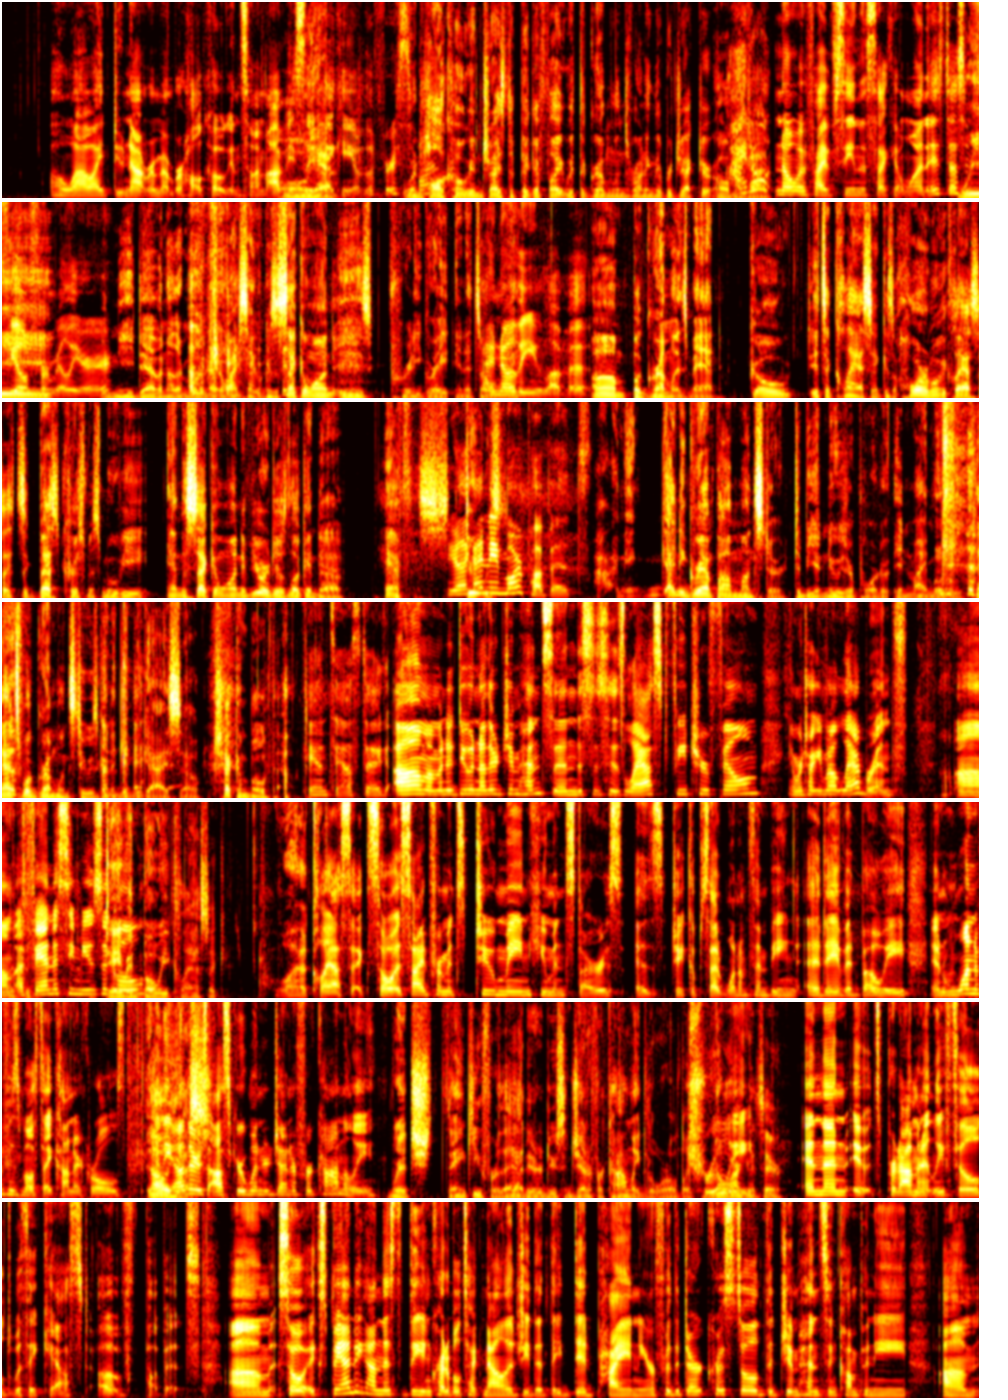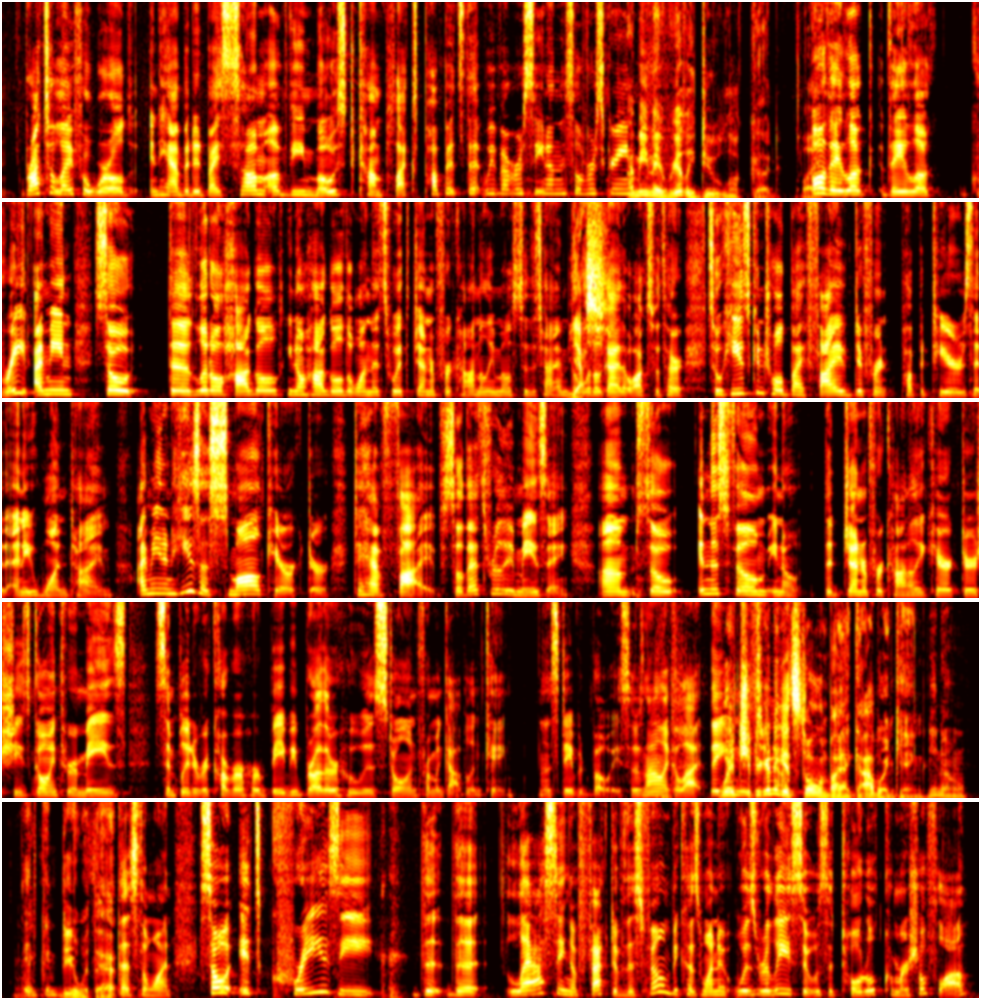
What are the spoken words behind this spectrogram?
Oh wow, I do not remember Hulk Hogan, so I'm obviously Oh, yeah. thinking of the first When one. When Hulk Hogan tries to pick a fight with the Gremlins running the projector? Oh my I god. don't know if I've seen the second one. It doesn't We feel familiar. need to have another movie night to Okay. watch second because the second one is pretty great in its own I know way. that you love it. Um, but Gremlins, man, go! It's a classic. It's a horror movie classic. It's the best Christmas movie. And the second one, if you were just looking to have this, You're like, I need more puppets. I mean, I need Grandpa Munster to be a news reporter in my movie. That's what Gremlins 2 is going to give you guys. So check them both out. Fantastic. Um, I'm gonna do another Jim Henson. This is his last feature film, and we're talking about Labyrinth, um, a fantasy musical. David Bowie classic. What a classic. So, aside from its two main human stars, as Jacob said, one of them being a David Bowie in one of his most iconic roles, and Oh, the yes. other is Oscar winner Jennifer Connelly. Which, thank you for that, introducing Jennifer Connelly to the world. Like, no Truly. arguments there. and then it's predominantly filled with a cast of puppets. Um, so expanding on this, the incredible technology that they did pioneer for the Dark Crystal, the Jim Henson Company um, brought to life a world inhabited by some of the most complex puppets that we've ever seen on the silver screen. I mean, they really do look good. Like, oh, they look they look great. I mean, so the little Hoggle, you know, Hoggle, the one that's with Jennifer Connelly most of the time, the Yes. little guy that walks with her. So he's controlled by five different puppeteers at any one time. I mean, and he's a small character to have five. So that's really amazing. Um, so in this film, you know, the Jennifer Connelly character, she's going through a maze simply to recover her baby brother who was stolen from a Goblin King. That's David Bowie. So there's not like a lot. That you which, need if you're gonna get stolen by a Goblin King, you know, I can deal with that. That's the one. So it's crazy the the lasting effect of this film because when it was released, it was a total commercial flop.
